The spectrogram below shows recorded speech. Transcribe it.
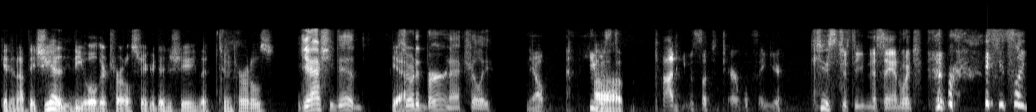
Get an update. She had the older Turtles figure, didn't she? The Toon Turtles. Yeah, she did. Yeah. So did Burn, actually. yep. He was, Uh, God, he was such a terrible figure. He was just eating a sandwich. He's like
